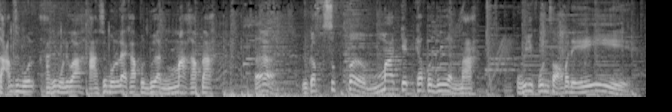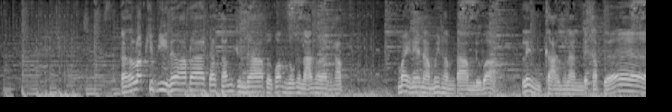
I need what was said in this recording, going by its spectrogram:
สามสิบมุนห้าสิบมุนดีกว่าหาสิบมุนแรกครับเพื่อนๆมาครับนะ เออ อยู่กับซุปเปอร์มาร์เก็ตครับเพื่อนๆมา อุ้ยคูณสองไปดีการสำหรับคลิปนี้นะครับนะจะทำขึ้นนะเพื่อความสนุกสนานเท่านั้นครับ ไม่แนะนำให้ทำตามหรือว่าเล่นการพนันนะครับเด้อ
